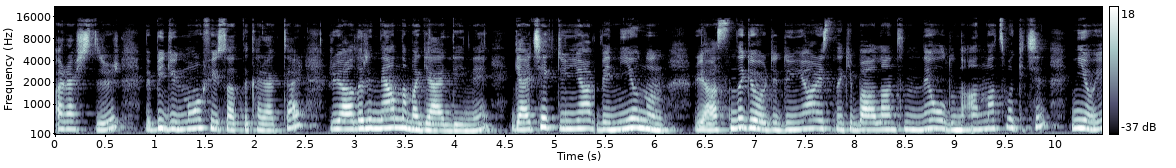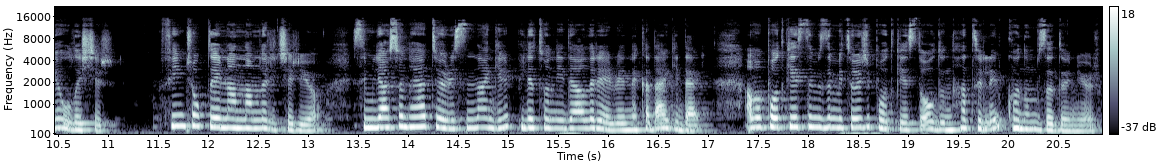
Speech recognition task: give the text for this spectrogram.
araştırır ve bir gün Morpheus adlı karakter rüyaların ne anlama geldiğini, gerçek dünya ve Neo'nun rüyasında gördüğü dünya arasındaki bağlantının ne olduğunu anlatmak için Neo'ya ulaşır. Film çok derin anlamlar içeriyor. Simülasyon hayat teorisinden girip Platon'un idealar evrenine kadar gider. Ama podcastimizin mitoloji podcastı olduğunu hatırlayıp konumuza dönüyorum.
